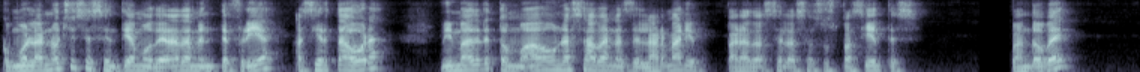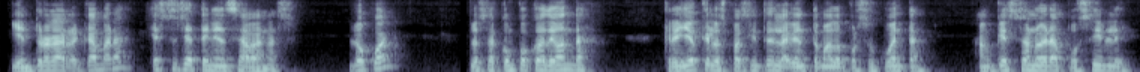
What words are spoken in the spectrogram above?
Como la noche se sentía moderadamente fría, a cierta hora, mi madre tomaba unas sábanas del armario para dárselas a sus pacientes. Cuando ve y entró a la recámara, estos ya tenían sábanas, lo cual Lo sacó un poco de onda. Creyó que los pacientes la habían tomado por su cuenta, aunque esto no era posible.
